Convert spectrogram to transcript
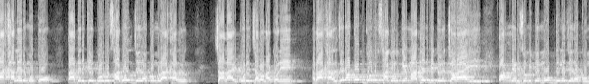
রাখালের মতো, তাদেরকে গরু, ছাগল যেরকম রাখাল চালায়, পরিচালনা করে, রাখাল যেরকম গরু, ছাগলকে মাঠের ভিতরে চড়ায়, অন্যের জমিতে মুখ দিলে যেরকম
